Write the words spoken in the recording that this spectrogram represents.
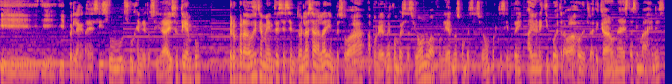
y, y, pues le agradecí su, su generosidad y su tiempo. Pero paradójicamente se sentó en la sala y empezó a, ponerme conversación o a ponernos conversación porque siempre hay un equipo de trabajo detrás de cada una de estas imágenes.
